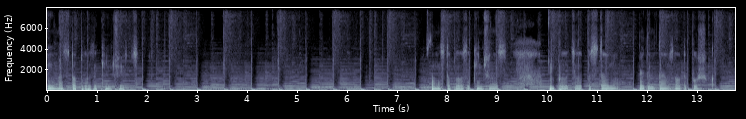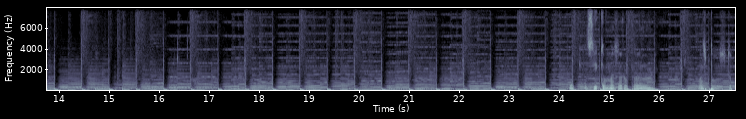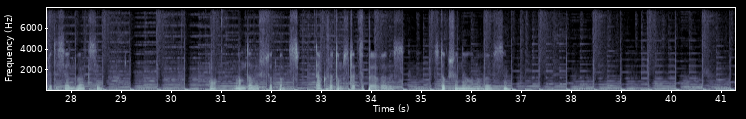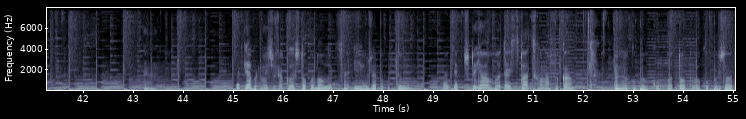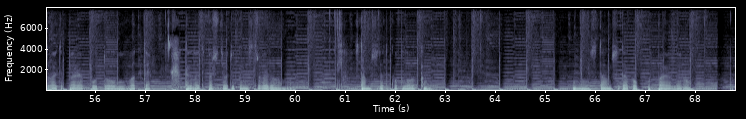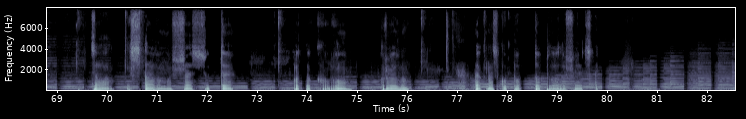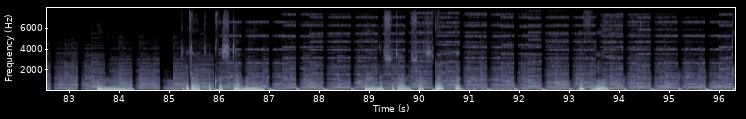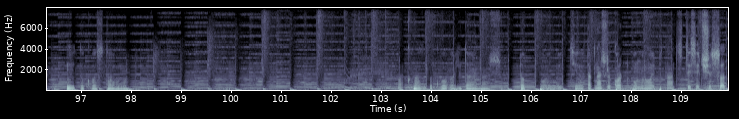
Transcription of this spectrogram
І у нас топливо закінчується. У топливо закінчилось. Ми полетіли в пустелю і долітаємо знову до пушок. Скільки ми заробили? У нас було 150 баксів. О, нам дали 600 баксів. Так, що там стоці появилось? Сток ще не оновився. Я вернусь вже коли сток оновлиться і вже побудуємо. Так, я стояв десь 20 хвилин ФК. Е, Купив купу топлива, купу всього, давайте перебудовувати. Так, давайте перше ці отут каністри видалимо. Ставимо сюди таку блоку. О, Ставимо сюди по пропелеру. Так, ставимо ще сюди отаково крило. Так, нас купа топлива лишається. Так, давайте так поставимо. А, нас ще два лишається. Давайте так. Ого. І так поставимо. Так, у нас такого виглядає наш топ полетіло. Так, наш рекорд був минулий 15600.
